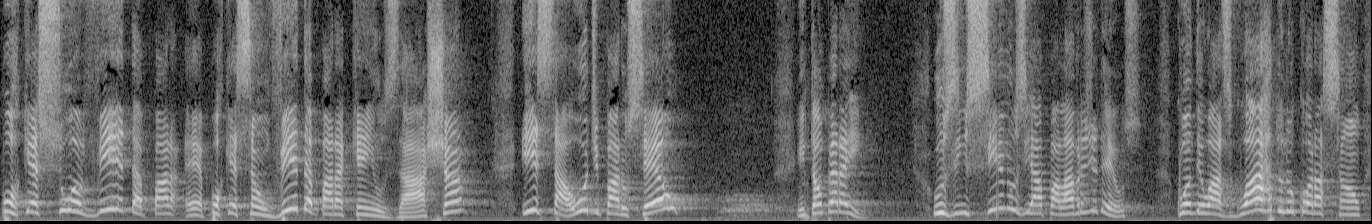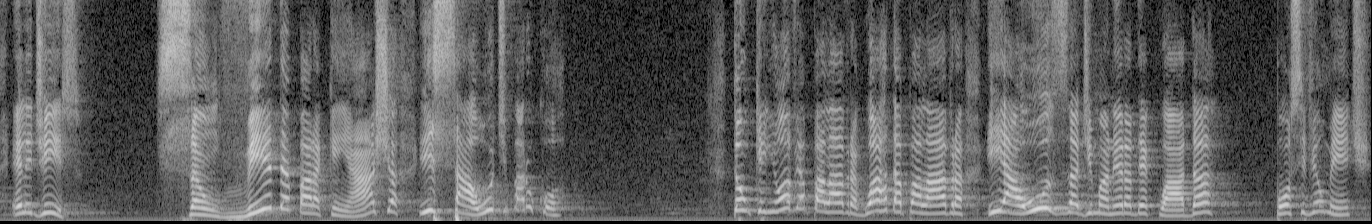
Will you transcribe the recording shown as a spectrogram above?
porque sua vida para é, porque são vida para quem os acha e saúde para o seu. Então, peraí. Os ensinos e a palavra de Deus, quando eu as guardo no coração, ele diz: são vida para quem acha e saúde para o corpo. Então, quem ouve a palavra, guarda a palavra e a usa de maneira adequada, possivelmente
